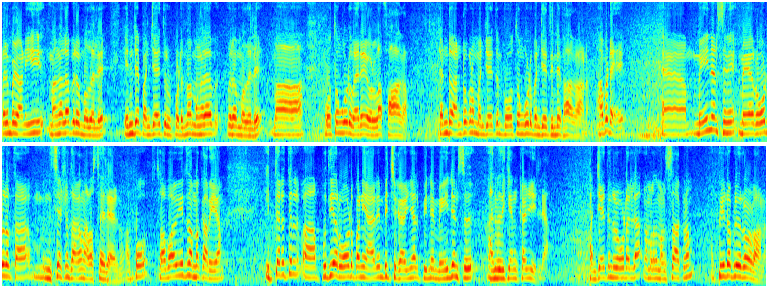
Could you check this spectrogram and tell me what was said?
വരുമ്പോഴാണ് ഈ മംഗലാപുരം മുതൽ എന്റെ പഞ്ചായത്തിൽ ഉൾപ്പെടുന്ന മംഗലാപുരം മുതൽ പോത്തങ്കോട് വരെയുള്ള ഭാഗം രണ്ട് അണ്ടുകുളം പഞ്ചായത്തും പോത്തങ്കോട് പഞ്ചായത്തിന്റെ ഭാഗമാണ്. അവിടെ മെയിന്റനൻസിന് റോഡുകൾ നിശേഷം തകർന്ന അവസ്ഥയിലായിരുന്നു. അപ്പോൾ സ്വാഭാവികമായിട്ട് നമുക്കറിയാം ഇത്തരത്തിൽ പുതിയ റോഡ് പണി ആരംഭിച്ചു കഴിഞ്ഞാൽ പിന്നെ മെയിന്റനൻസ് അനുവദിക്കാൻ കഴിയില്ല. പഞ്ചായത്തിന്റെ റോഡല്ല നമ്മൾ മനസ്സിലാക്കണം. പി ഡബ്ല്യു റോഡാണ്.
